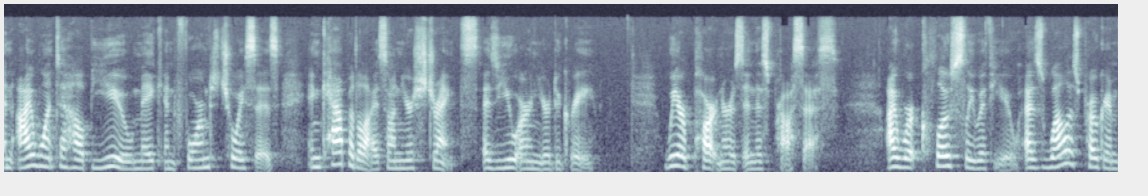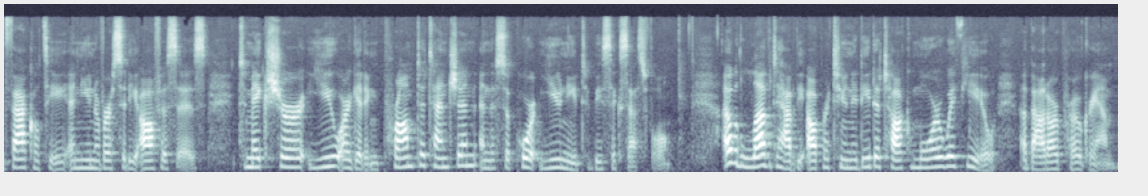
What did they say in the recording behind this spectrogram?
and I want to help you make informed choices and capitalize on your strengths as you earn your degree. We are partners in this process. I work closely with you, as well as program faculty and university offices, to make sure you are getting prompt attention and the support you need to be successful. I would love to have the opportunity to talk more with you about our program.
